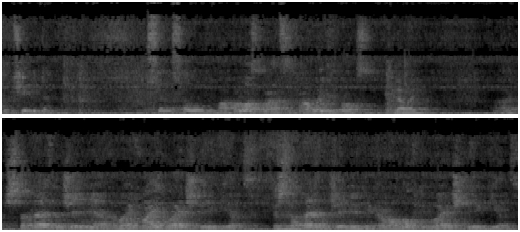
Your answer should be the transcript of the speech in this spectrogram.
вообще беда. Сено солома. Вопрос про цифровой детокс. Давай. А, Частота излучения Wi-Fi 2,4 Гц. Частота излучения в микроволновке 2,4 Гц.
